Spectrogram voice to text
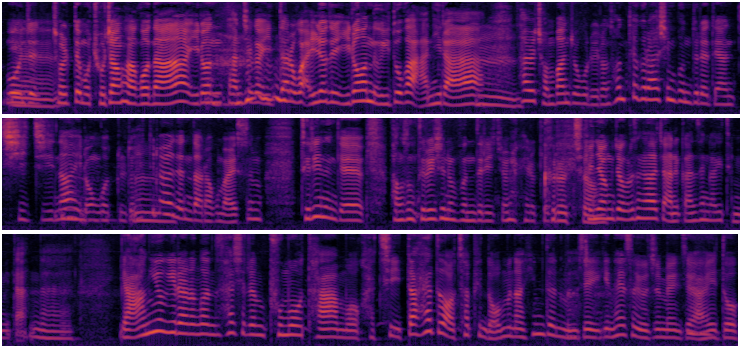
뭐 예. 이제 절대 뭐 조장하거나 이런 단체가 있다라고 알려드릴 이런 의도가 아니라 음. 사회 전반적으로 이런 선택을 하신 분들에 대한 지지나 음. 이런 것들도 해드려야 음. 된다라고 말씀 드리는 게 방송 들으시는 분들이 좀 이렇게 그렇죠. 균형적으로 생각하지 않을까 하는 생각이 듭니다. 네. 양육이라는 건 사실은 부모 다 뭐 같이 있다 해도 어차피 너무나 힘든 문제이긴 해서 요즘에 이제 아이도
